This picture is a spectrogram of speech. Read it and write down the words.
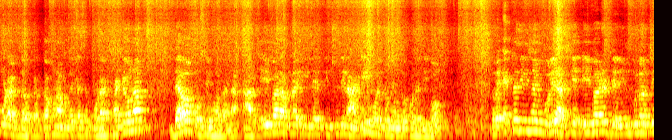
প্রোডাক্ট দরকার। তখন আমাদের কাছে প্রোডাক্ট থাকেও না দেওয়া পসিবল হয় না। আর এইবার আমরা ঈদের কিছুদিন আগেই হয়তো বন্ধ করে দিব। তবে একটা জিনিস আমি বলি, আজকে এইবারের ডেনিমগুলো হচ্ছে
